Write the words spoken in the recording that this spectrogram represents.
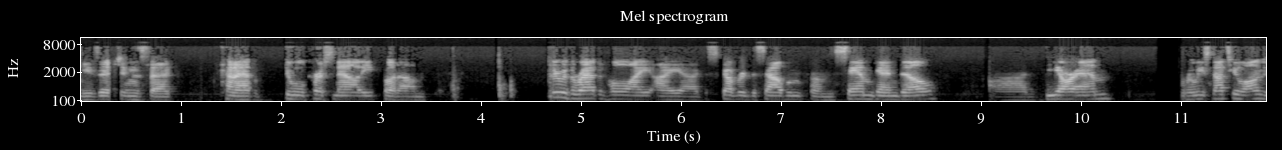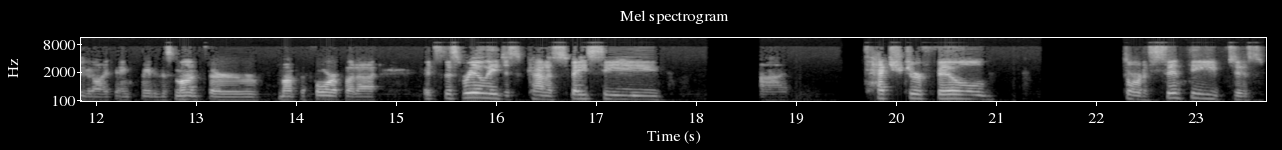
musicians that kind of have a dual personality. But um, through the rabbit hole, I, I uh, discovered this album from Sam Gendel, uh, DRM, released not too long ago. I think maybe this month or month before. But uh, it's this really just kind of spacey, uh, texture-filled, sort of synthy, just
